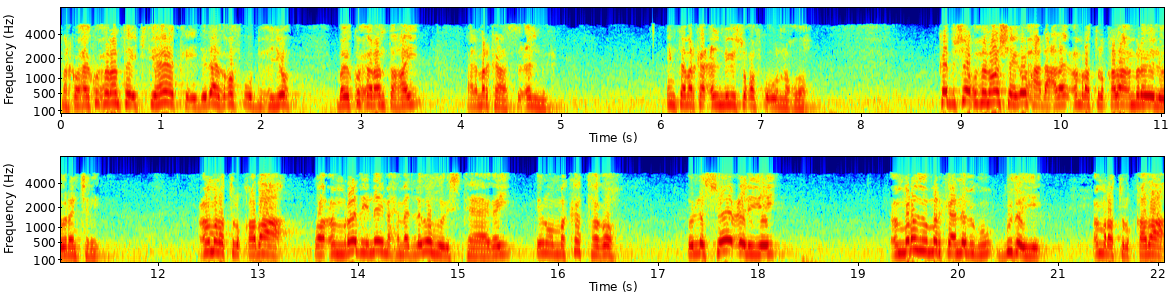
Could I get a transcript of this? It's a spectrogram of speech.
marka waxay ku xihan tahay ijtihaadka iyo dadaalka qofka uu bixiyo bay ku xihan tahay yani markaas cilmiga. Inta markaa cilmigiisu qofku uu noqdo. Kadib sheekh wuxuu noo sheegay waxaa dhacday cumrat اlqadaa cumradii la ohan jiray. Cumrat اlqadaa waa cumradii nebi maxamed laga hor istaagay inuu maka tago oo la soo celiyey. Cumraduu markaa nebigu gudayey cumrat alqadaa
